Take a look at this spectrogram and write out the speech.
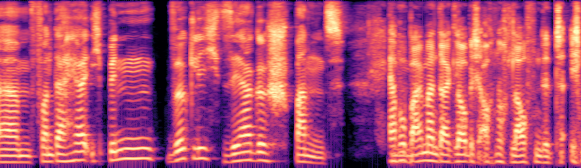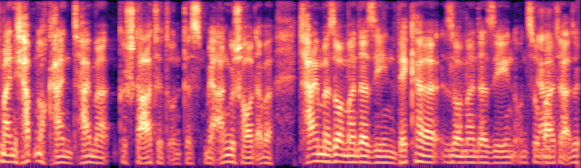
Ähm, von daher, ich bin wirklich sehr gespannt ja, wobei mhm. man da, glaube ich, auch noch laufende, ich meine, ich habe noch keinen Timer gestartet und das mir angeschaut, aber Timer soll man da sehen, Wecker soll mhm. man da sehen und so ja. weiter. Also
